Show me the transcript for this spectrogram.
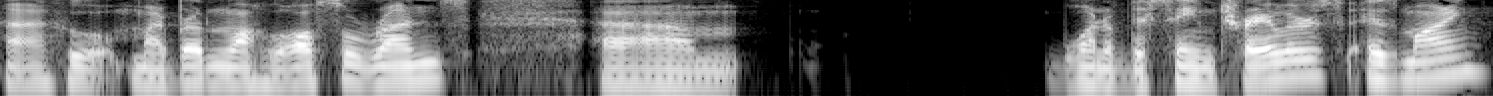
uh, who my brother-in-law who also runs um, one of the same trailers as mine.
